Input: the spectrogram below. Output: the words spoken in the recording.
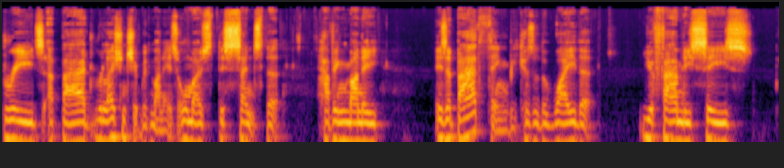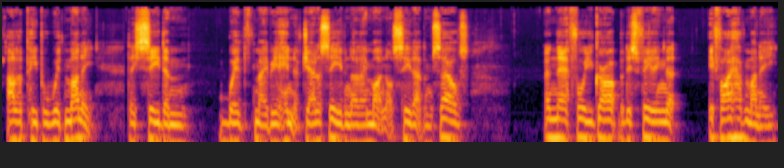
breeds a bad relationship with money. It's almost this sense that having money is a bad thing because of the way that your family sees other people with money. They see them with maybe a hint of jealousy, even though they might not see that themselves. And therefore, you grow up with this feeling that if I have money,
